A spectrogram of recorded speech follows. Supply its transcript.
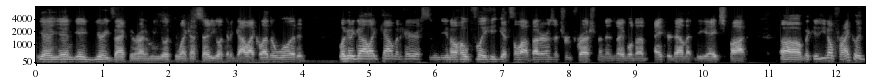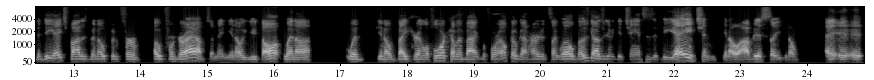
yeah, yeah, you're exactly right. I mean, you look like I said, you look at a guy like Leatherwood and look at a guy like Calvin Harris, and you know, hopefully he gets a lot better as a true freshman and is able to anchor down that DH spot. Uh, because you know, frankly, the DH spot has been open for open for grabs. I mean, you know, you thought when uh with you know Baker and Lafleur coming back before Elko got hurt, it's like, well, those guys are going to get chances at DH, and you know, obviously, you know, it, it,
